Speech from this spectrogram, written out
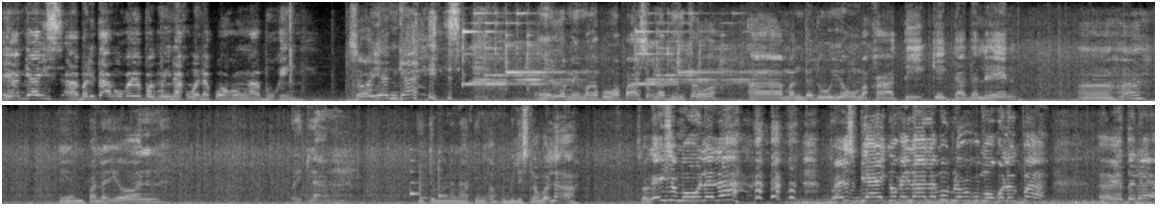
Ayun guys, ah, balitaan ko kayo pag may nakuha na po akong ah, booking. So ayan guys. Ayun, may mga pumapasok na dito. Ah, Mandaluyong, Makati, cake dadalhin. Aha. Ayan pala yun. Wait lang. Dito muna natin. Oh, bilis na wala ah. So guys, umuulan na. First biyahe ko kay Lala Move, naku kumukulog pa. Ah, ito na.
